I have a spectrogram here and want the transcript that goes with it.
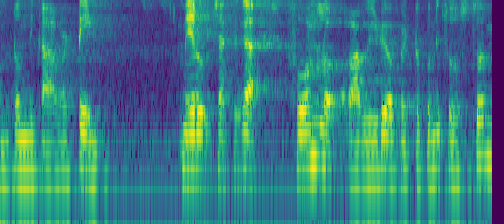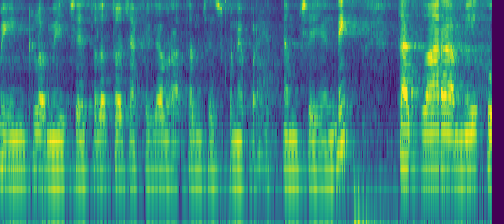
ఉంటుంది కాబట్టి మీరు చక్కగా ఫోన్లో ఆ వీడియో పెట్టుకుని చూస్తూ మీ ఇంట్లో మీ చేతులతో చక్కగా వ్రతం చేసుకునే ప్రయత్నం చేయండి. తద్వారా మీకు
